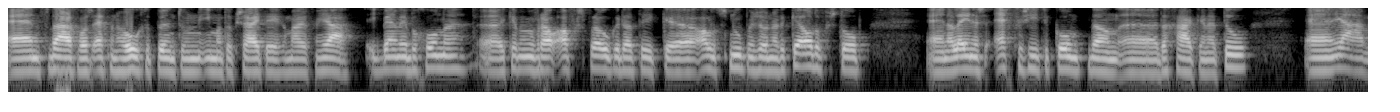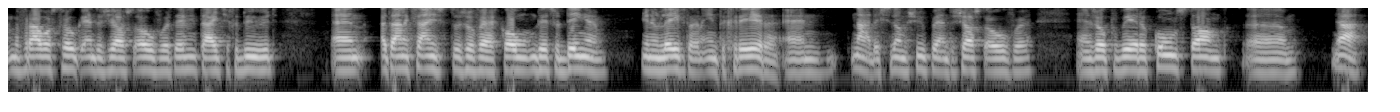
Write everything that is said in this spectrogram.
En vandaag was echt een hoogtepunt toen iemand ook zei tegen mij van ja, ik ben weer begonnen. Uh, ik heb met mijn vrouw afgesproken dat ik uh, al het snoep en zo naar de kelder verstop. En alleen als echt visite komt, dan, uh, dan ga ik er naartoe. En ja, mijn vrouw was er ook enthousiast over. Het heeft een tijdje geduurd. En uiteindelijk zijn ze er zover gekomen om dit soort dingen in hun leven te gaan integreren. En nou, daar is ze dan super enthousiast over. En zo proberen constant, ehm, ja,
